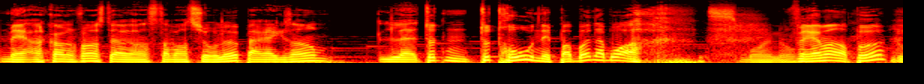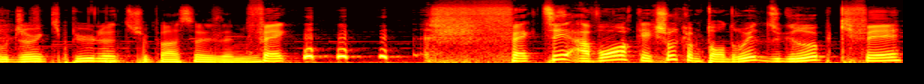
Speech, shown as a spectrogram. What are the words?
Mais encore une fois, dans cette, aventure-là, par exemple, la, toute, toute eau n'est pas bonne à boire. C'est bon, non. Vraiment pas. L'autre junk qui pue, là, tu sais pas à ça, les amis. Fait que, fait que, tu sais, avoir quelque chose comme ton druide du groupe qui fait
